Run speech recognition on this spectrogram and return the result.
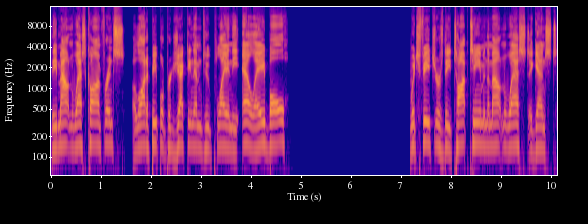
the Mountain West Conference. A lot of people projecting them to play in the LA Bowl, which features the top team in the Mountain West against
